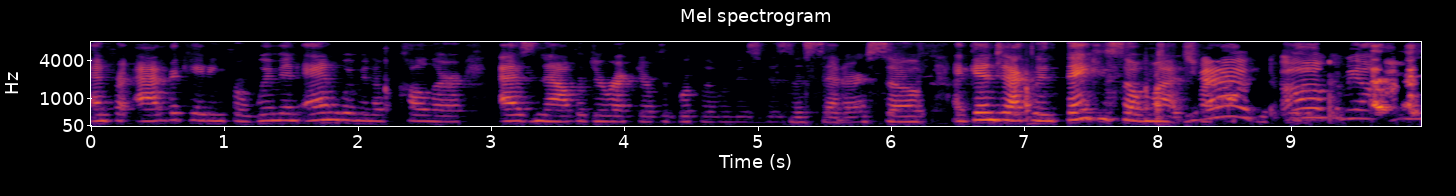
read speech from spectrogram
and for advocating for women and women of color as now the director of the Brooklyn Women's Business Center. So again, Jacqueline, thank you so much. Yes. Oh, Camille, I'm,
